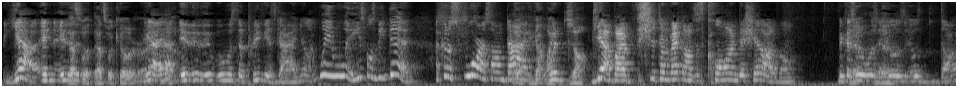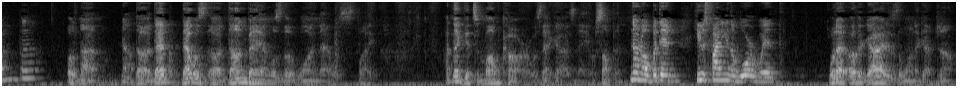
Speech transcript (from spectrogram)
yeah, and it, That's what that's what killed her, right? yeah, yeah, It, it, it was the previous guy, and you're like, wait, wait, wait, he's supposed to be dead. I could have swore I saw him die. Yeah, he got like when- jumped. Yeah, by a shit ton of Mechons just clawing the shit out of him. Because Yeah, who was it? then- It was it was Dunban? Well, not No. uh, that that was uh, Dunban was the one that was like, I think it's Mumkar was that guy's name or something. No, no, but then he was fighting in the war with Well, that other guy is the one that got jumped.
